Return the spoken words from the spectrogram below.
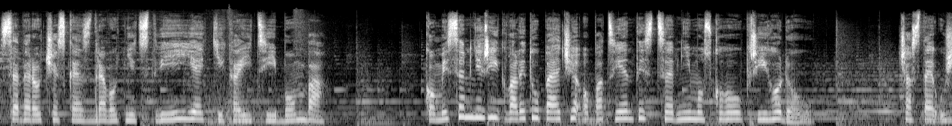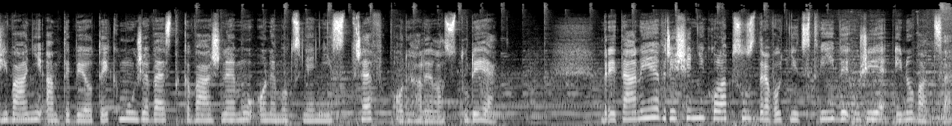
Severočeské zdravotnictví je tikající bomba. Komise měří kvalitu péče o pacienty s cévní mozkovou příhodou. Časté užívání antibiotik může vést k vážnému onemocnění střev, odhalila studie. Británie v řešení kolapsu zdravotnictví využije inovace.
